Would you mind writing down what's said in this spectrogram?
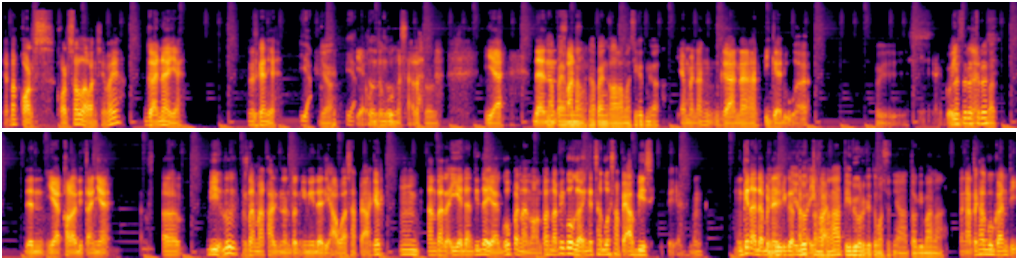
siapa Kors Korsel lawan siapa ya? Ghana ya. Bener kan ya? Ya. Ya, Ya, betul, untung gue nggak salah. Betul. Ya, dan Siapa yang fun- menang? Siapa yang kalah? Masih inget nggak? yang menang Ghana 3-2. Wih. Ya, gue Terus, terus, terus. Dan ya kalau ditanya eh Bi, lu pertama kali nonton ini dari awal sampai akhir, hmm, antara iya dan tidak ya, gue pernah nonton, tapi gue nggak inget gue sampai habis gitu ya. Mung- Mungkin ada benar juga kata Ivan. tengah-tengah tidur gitu maksudnya atau gimana? Tengah-tengah gue ganti,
